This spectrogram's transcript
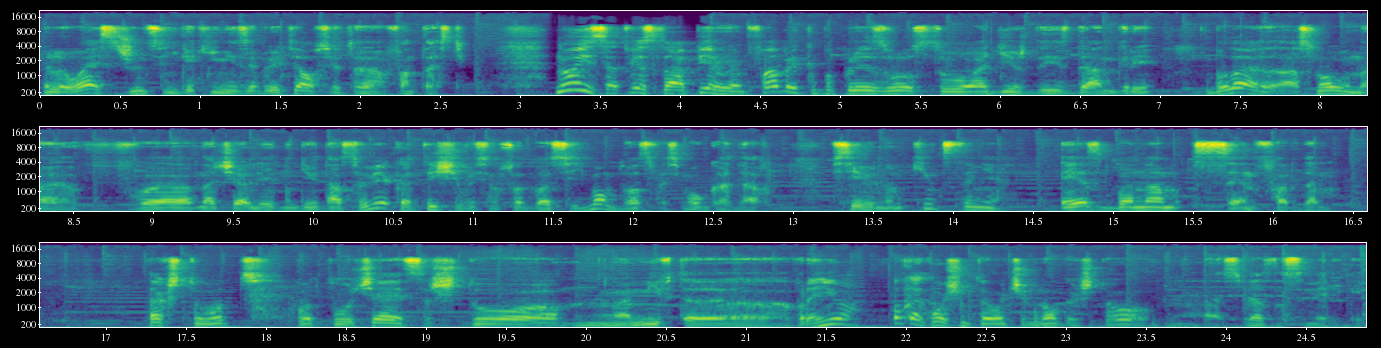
Levi's джинсы никакие не изобретал, все это фантастика. Ну и, соответственно, первая фабрика по производству одежды из Дангри была основана в, в начале 19 века, 1827-28 годах в Северном Кингстоне Эсбоном Сенфордом. Так что вот, вот получается, что миф-то вранье. Ну, как, в общем-то, очень многое, что связано с Америкой.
